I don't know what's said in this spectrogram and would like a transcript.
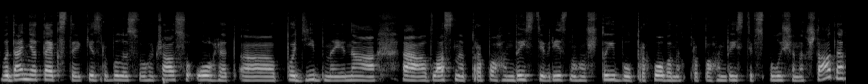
Видання тексти, які зробили свого часу огляд подібний на власне пропагандистів різного штибу, прихованих пропагандистів в Сполучених Штатах,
